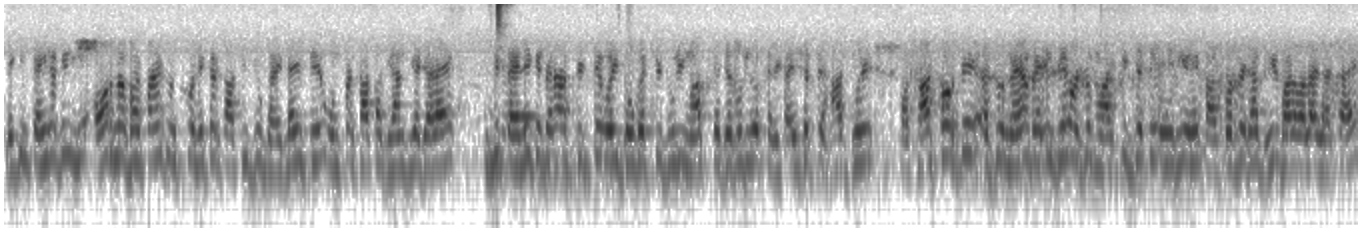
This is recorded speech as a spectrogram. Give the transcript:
लेकिन कहीं ना कहीं ये और न बढ़ पाए तो इसको लेकर काफ़ी जो गाइडलाइंस है उन पर खासा ध्यान दिया जा रहा है। क्योंकि पहले की तरह फिर से वही दो गज की दूरी मास्क का ज़रूरी और सैनिटाइजर से हाथ धोए। और खासतौर पे जो नया वेरिएंट है और जो मार्केट जैसे एरिया है, खासतौर पे जहाँ भीड़ भाड़ वाला इलाका है,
